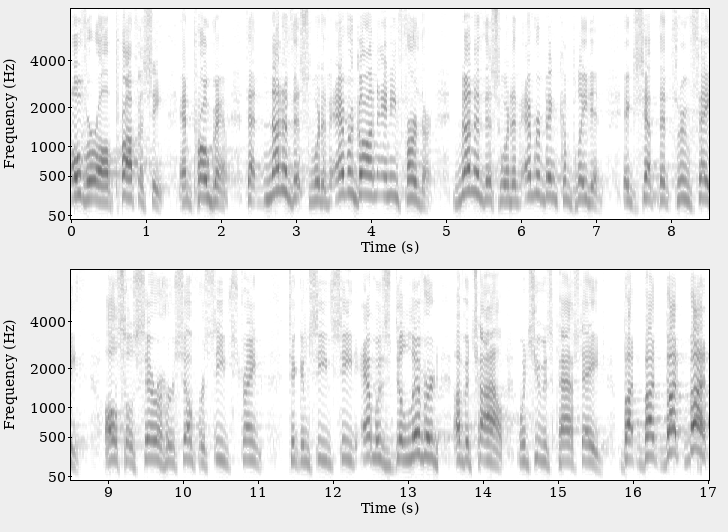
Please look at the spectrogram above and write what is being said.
overall prophecy and program that none of this would have ever gone any further. None of this would have ever been completed except that through faith. Also, Sarah herself received strength to conceive seed and was delivered of a child when she was past age. But, but, but, but,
